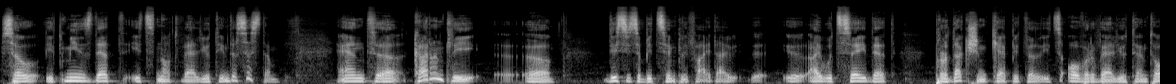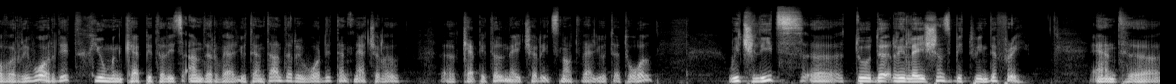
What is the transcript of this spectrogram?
So it means that it's not valued in the system. And uh, currently, uh, this is a bit simplified. I uh, I would say that production capital it's overvalued and over rewarded. Human capital is undervalued and under rewarded, and natural uh, capital, nature, it's not valued at all, which leads uh, to the relations between the three. And uh,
